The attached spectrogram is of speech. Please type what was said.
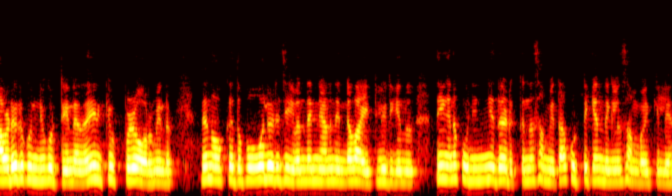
അവിടെ ഒരു കുഞ്ഞു കുട്ടീണ്ടായിരുന്നു അത് എനിക്ക് ഇപ്പോഴും ഓർമ്മയുണ്ട്. ഇത് നോക്ക് ഇതുപോലെ ഒരു ജീവൻ തന്നെയാണ് നിന്റെ വയറ്റിലിരിക്കുന്നത്. നീ ഇങ്ങനെ കുനിഞ്ഞ് ഇത് എടുക്കുന്ന സമയത്ത് ആ കുട്ടിക്ക് എന്തെങ്കിലും സംഭവിക്കില്ലേ?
